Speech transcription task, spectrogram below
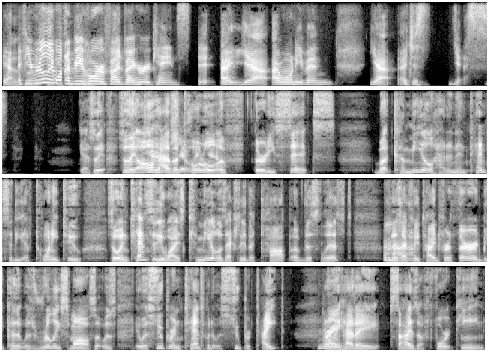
Yeah, if you really want to be horrified by hurricanes, it, I yeah, I won't even. Yeah, I just yes. Yeah, so they so they all Terrible have a total of 36, but Camille had an intensity of 22. So intensity wise, Camille is actually the top of this list, but it's Uh-huh. actually tied for third because it was really small. So it was it was super intense, but it was super tight. It only had a size of 14,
